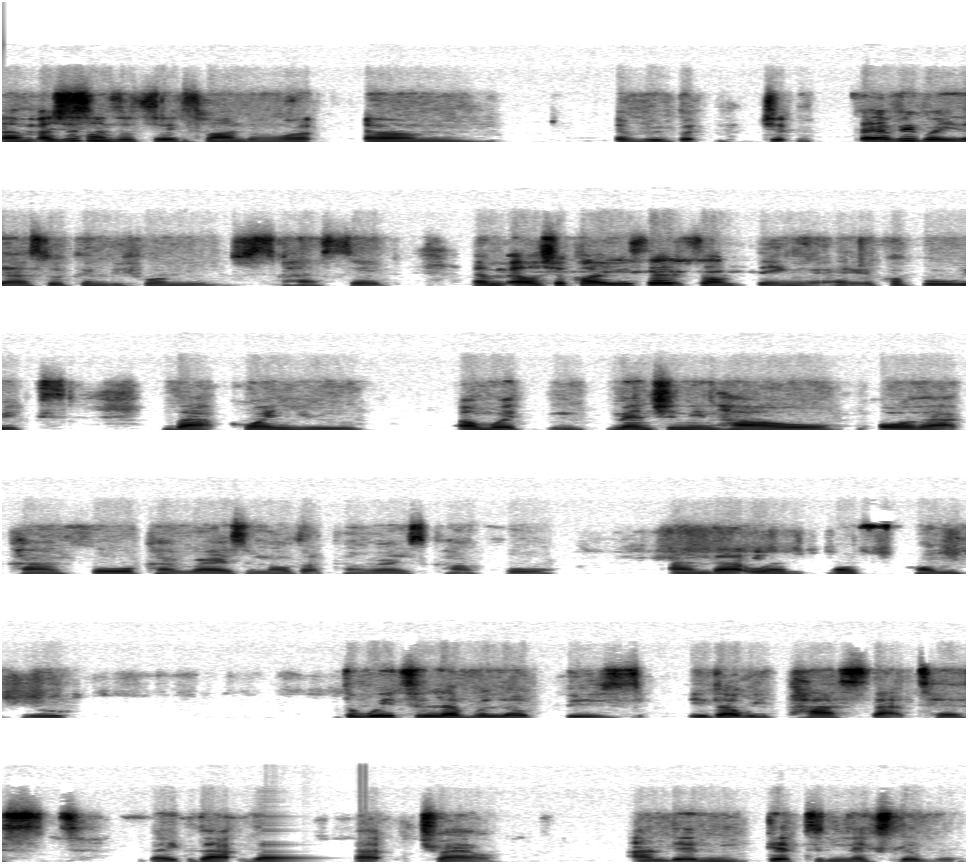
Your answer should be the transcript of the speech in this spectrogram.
Um, I just wanted to expand on what um everybody everybody that has spoken before me has said. Um, El Shakar, you said something uh, a couple of weeks back when you um were mentioning how all that can fall can rise and all that can rise can fall, and that when tests come through, the way to level up is either we pass that test, like that that, that trial, and then get to the next level,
